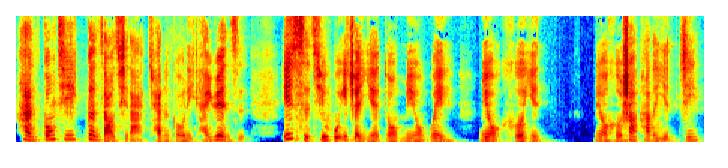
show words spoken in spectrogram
和公鸡更早起来，才能够离开院子，因此几乎一整夜都没有为没有合眼，没有合上他的眼睛。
